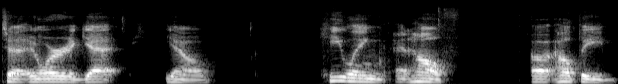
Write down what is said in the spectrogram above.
to in order to get you know healing and health uh healthy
